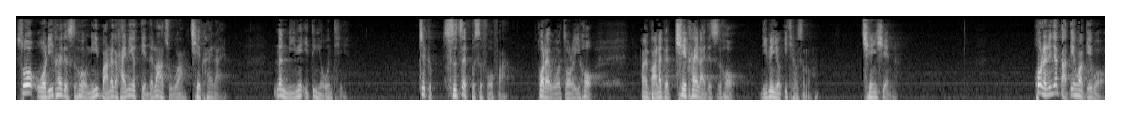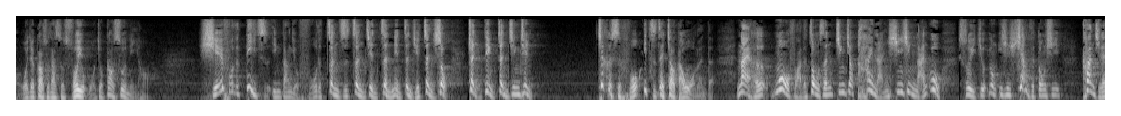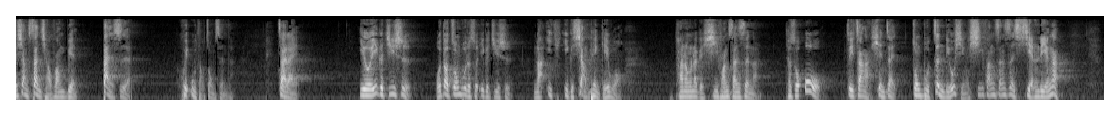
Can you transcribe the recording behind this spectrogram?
说我离开的时候，你把那个还没有点的蜡烛啊切开来，那里面一定有问题。这个实在不是佛法。后来我走了以后，他们把那个切开来的时候，里面有一条什么？牵线了。后来人家打电话给我，我就告诉他说：“所以我就告诉你哈，学佛的弟子应当有佛的正知、正见、正念、正觉、正受、正定、正精进。这个是佛一直在教导我们的。奈何末法的众生经教太难，心性难悟，所以就用一些像的东西，看起来像善巧方便，但是。”会误导众生的。再来，有一个居士，我到中部的时候，一个居士拿一一个相片给我，他用那个西方三圣啊，他说：“哦，这张啊，现在中部正流行西方三圣显灵啊，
